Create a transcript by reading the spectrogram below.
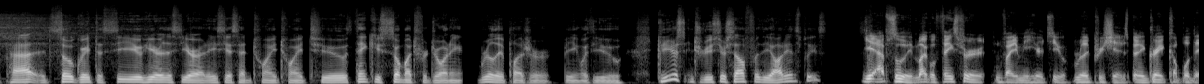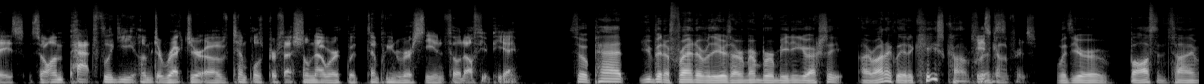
Well, Pat, it's so great to see you here this year at ACSN 2022. Thank you so much for joining. Really a pleasure being with you. Can you just introduce yourself for the audience, please? Yeah, absolutely. Michael, thanks for inviting me here too. Really appreciate it. It's been a great couple days. So I'm Pat Fligge. I'm director of Temple's Professional Network with Temple University in Philadelphia, PA. So Pat, you've been a friend over the years. I remember meeting you actually, ironically, at a CASE conference. CASE conference. With your boss at the time.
